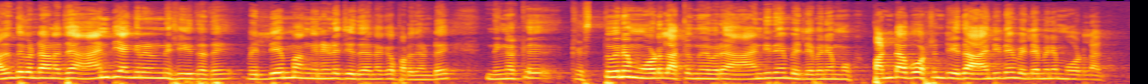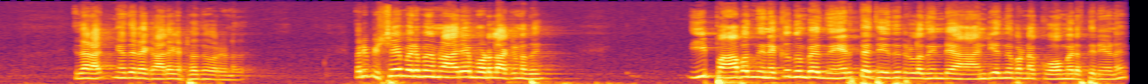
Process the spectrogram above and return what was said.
അതെന്തുകൊണ്ടാണെന്ന് വെച്ചാൽ ആന്റി അങ്ങനെയാണ് ചെയ്തത് വല്യമ്മ അങ്ങനെയാണ് ചെയ്തതെന്നൊക്കെ പറഞ്ഞുകൊണ്ട് നിങ്ങൾക്ക് ക്രിസ്തുവിനെ മോഡലാക്കുന്നവർ ആന്റിനെയും വല്യമ്മനെയും പണ്ട് അബോർഷൻ ചെയ്ത ആന്റിനെയും വല്യമ്മനെയും മോഡലാക്കും. ഇതാണ് അജ്ഞതയുടെ കാലഘട്ടം എന്ന് പറയുന്നത്. ഒരു വിഷയം വരുമ്പോൾ നമ്മൾ ആരെയും മോഡലാക്കണത്? ഈ പാപം നിനക്ക് മുമ്പേ നേരത്തെ ചെയ്തിട്ടുള്ള നിന്റെ ആന്റി എന്ന് പറഞ്ഞ കോമരത്തിനെയാണ്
